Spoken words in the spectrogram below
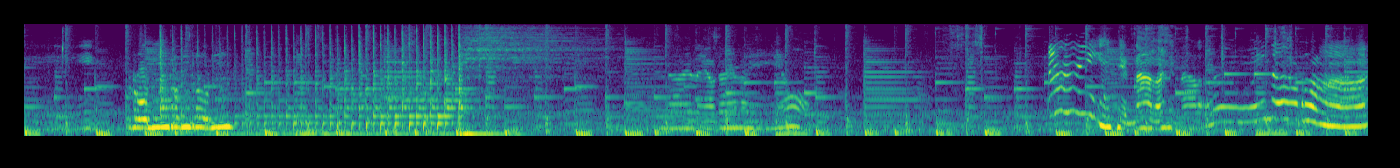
นี่รุนรุนรุนได้แล้วได้แล้วเห็นหน้าแล้วเห็นหน้าแล้วน่ารัก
